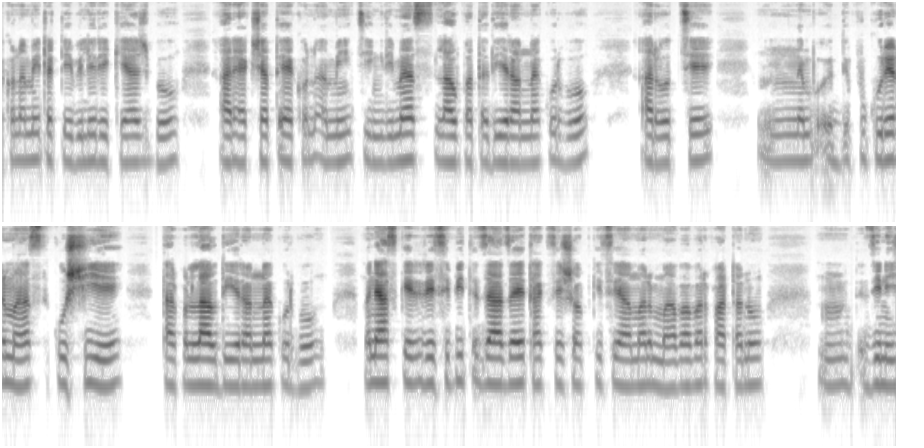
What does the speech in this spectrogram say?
এখন আমি এটা টেবিলে রেখে আসব আর একসাথে এখন আমি চিংড়ি মাছ, লাউ পাতা দিয়ে রান্না করব। আর হচ্ছে পুকুরের মাছ কষিয়ে তারপর লাউ দিয়ে রান্না করব। মানে আজকের রেসিপিতে যা যাই থাকছে সব কিছু আমার মা বাবার পাঠানো জিনিস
